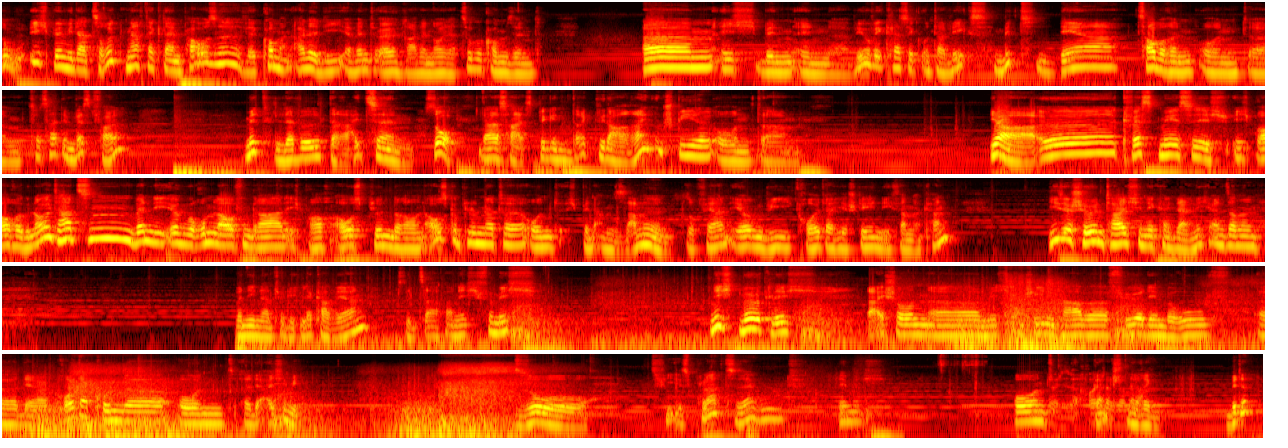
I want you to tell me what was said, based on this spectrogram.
So, ich bin wieder zurück nach der kleinen Pause. Willkommen an alle, die eventuell gerade neu dazugekommen sind. Ähm, ich bin in äh, WoW Classic unterwegs mit der Zauberin und ähm, zurzeit im Westfall mit Level 13. So, das heißt, wir gehen direkt wieder rein ins Spiel und ähm, ja, äh, questmäßig. Ich brauche Gnolltatzen, wenn die irgendwo rumlaufen gerade. Ich brauche Ausplünderer und Ausgeplünderte und ich bin am Sammeln, sofern irgendwie Kräuter hier stehen, die ich sammeln kann. Diese schönen Teilchen, die kann ich leider nicht einsammeln. Wenn die natürlich lecker wären, sind sie einfach nicht für mich nicht möglich, da ich schon äh, mich entschieden habe für den Beruf äh, der Kräuterkunde und äh, der Alchemie. So. Das Vieh ist platt, sehr gut. Nehme ich. Und ganz schnell ringen. Bitte?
